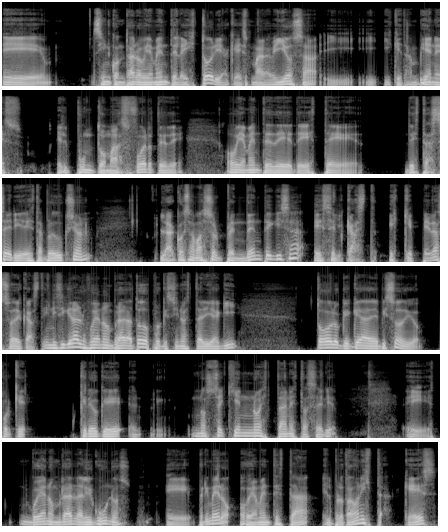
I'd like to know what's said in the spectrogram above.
eh, sin contar obviamente la historia, que es maravillosa y, y, que también es el punto más fuerte de, obviamente, de, este, de esta serie, de esta producción, la cosa más sorprendente quizá es el cast. Es que pedazo de cast. Y ni siquiera los voy a nombrar a todos porque si no estaría aquí todo lo que queda de episodio. Porque creo que eh, no sé quién no está en esta serie. Eh, voy a nombrar algunos. Eh, primero, obviamente está el protagonista, que es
